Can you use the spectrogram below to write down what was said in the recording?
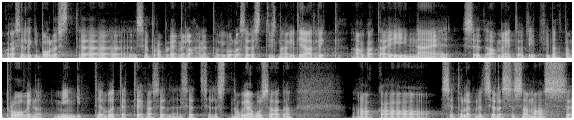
aga sellegipoolest äh, see probleem ei lahene, ta võib olla sellest üsnagi teadlik, aga ta ei näe seda meetodit või noh, ta on proovinud mingite võtetega selles, et sellest nagu jagu saada. aga see tuleb nüüd sellesse samasse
